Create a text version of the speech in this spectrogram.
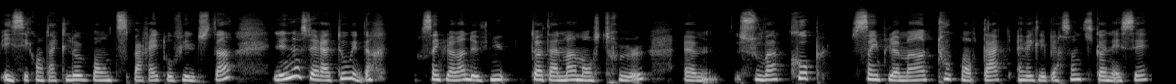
et ces contacts-là vont disparaître au fil du temps. Les simplement devenus totalement monstrueux, euh, souvent couplent simplement tout contact avec les personnes qui connaissaient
